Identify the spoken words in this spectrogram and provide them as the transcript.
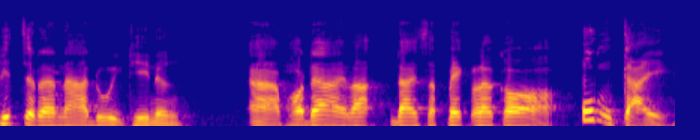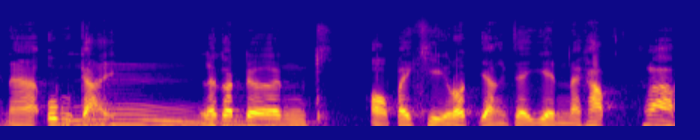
พิจารณาดูอีกทีหนึ่ง อ่าพอได้ละได้สเปคแล้วก็อุ้มไก่นะฮะอุ้มไก่ แล้วก็เดินออกไปขี่รถอย่างใจเย็นนะครับ ครับ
